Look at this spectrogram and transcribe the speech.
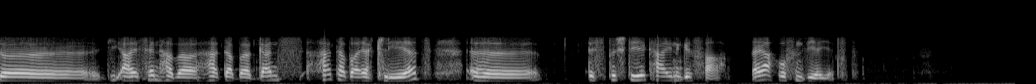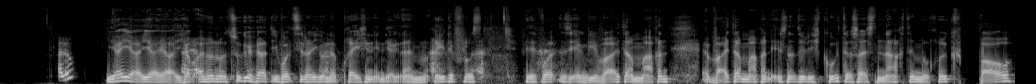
äh, die ASN aber, hat aber ganz hat aber erklärt, äh, es bestehe keine Gefahr. Naja, hoffen wir jetzt. Ja, ja, ja, ja. Ich habe einfach nur zugehört. Ich wollte Sie da nicht unterbrechen in irgendeinem Redefluss. Vielleicht wollten Sie irgendwie weitermachen. Weitermachen ist natürlich gut. Das heißt, nach dem Rückbau,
